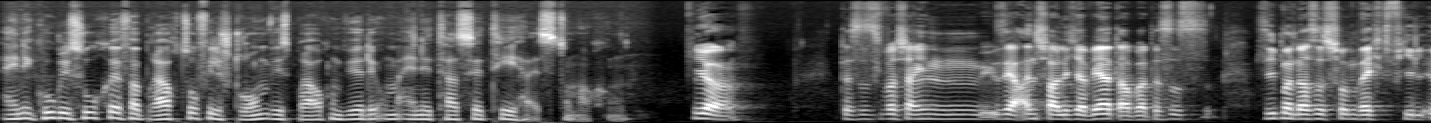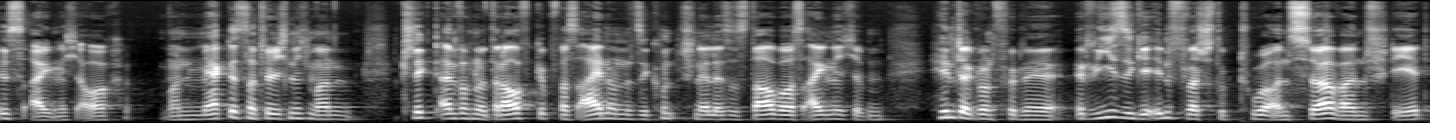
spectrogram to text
eine Google-Suche verbraucht so viel Strom, wie es brauchen würde, um eine Tasse Tee heiß zu machen. Ja, das ist wahrscheinlich ein sehr anschaulicher Wert, aber das ist, sieht man, dass es schon recht viel ist eigentlich auch. Man merkt es natürlich nicht, man klickt einfach nur drauf, gibt was ein und in Sekundenschnelle ist es da, aber was eigentlich im Hintergrund für eine riesige Infrastruktur an Servern steht,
